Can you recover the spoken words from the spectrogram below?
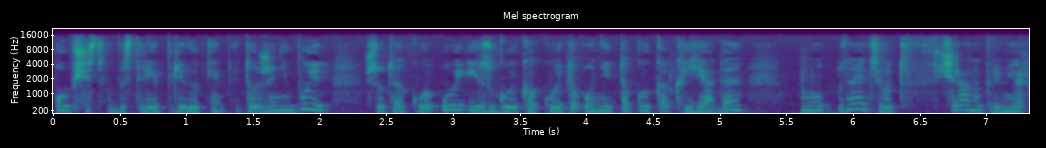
Общество быстрее привыкнет. Это уже не будет что-то такое, ой, изгой какой-то, он не такой, как я, да? Ну, знаете, вот вчера, например,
